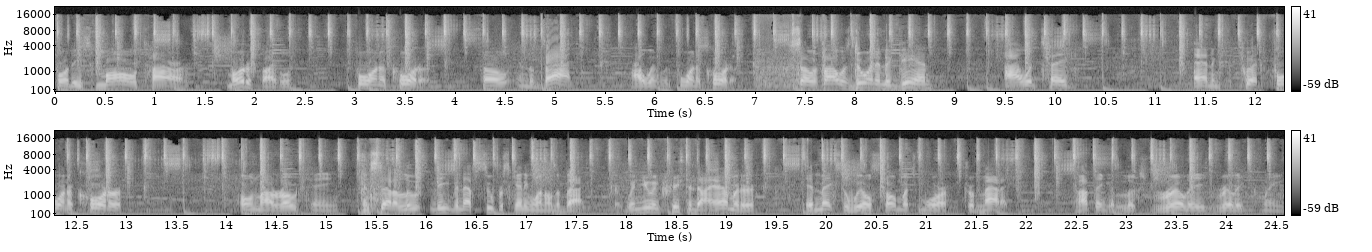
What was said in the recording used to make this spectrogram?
for these small tire motorcycles, four and a quarter. So in the back, I went with four and a quarter. So if I was doing it again, I would take and put four and a quarter on my Road King instead of leaving that super skinny one on the back. When you increase the diameter, it makes the wheel so much more dramatic. And I think it looks really, really clean.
